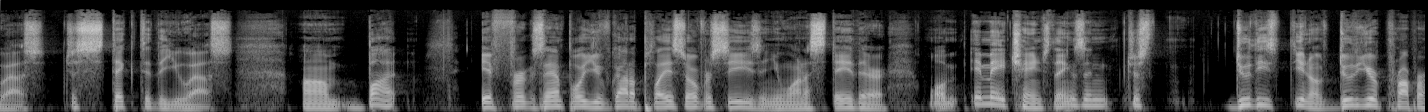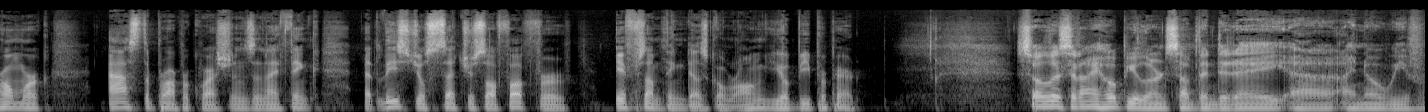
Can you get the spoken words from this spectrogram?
US. Just stick to the US. Um, but if, for example, you've got a place overseas and you want to stay there, well, it may change things and just do these, you know, do your proper homework, ask the proper questions. And I think at least you'll set yourself up for if something does go wrong, you'll be prepared. So, listen, I hope you learned something today. Uh, I know we've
